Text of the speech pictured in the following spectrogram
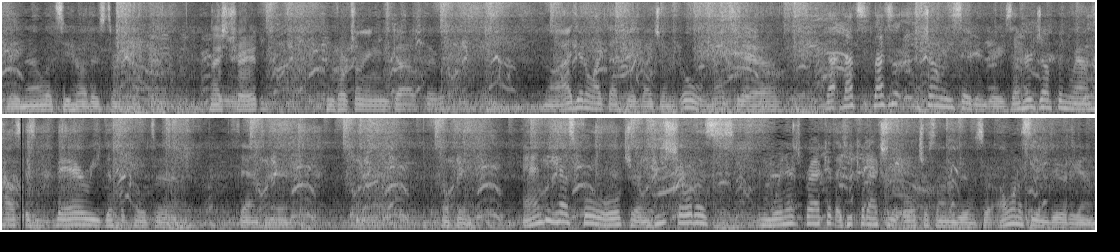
Okay, now let's see how this starts out. Nice trade. Unfortunately, in Gao's favor. No, I didn't like that trade by Chun. Oh, nice. Yeah. That, that's that's Chun saving grace. That her jumping roundhouse is very difficult to to anti. Okay. Andy has full ultra, and he showed us in winners bracket that he could actually ultra Sonic Boom. So I want to see him do it again.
